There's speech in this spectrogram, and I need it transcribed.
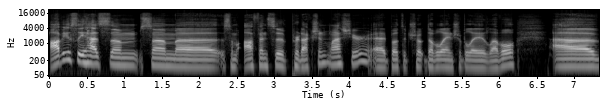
obviously has some some uh, some offensive production last year at both the AA and AAA level. Uh,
